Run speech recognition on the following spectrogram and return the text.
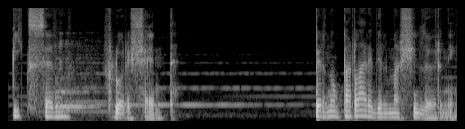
pixel fluorescente. Per non parlare del machine learning,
